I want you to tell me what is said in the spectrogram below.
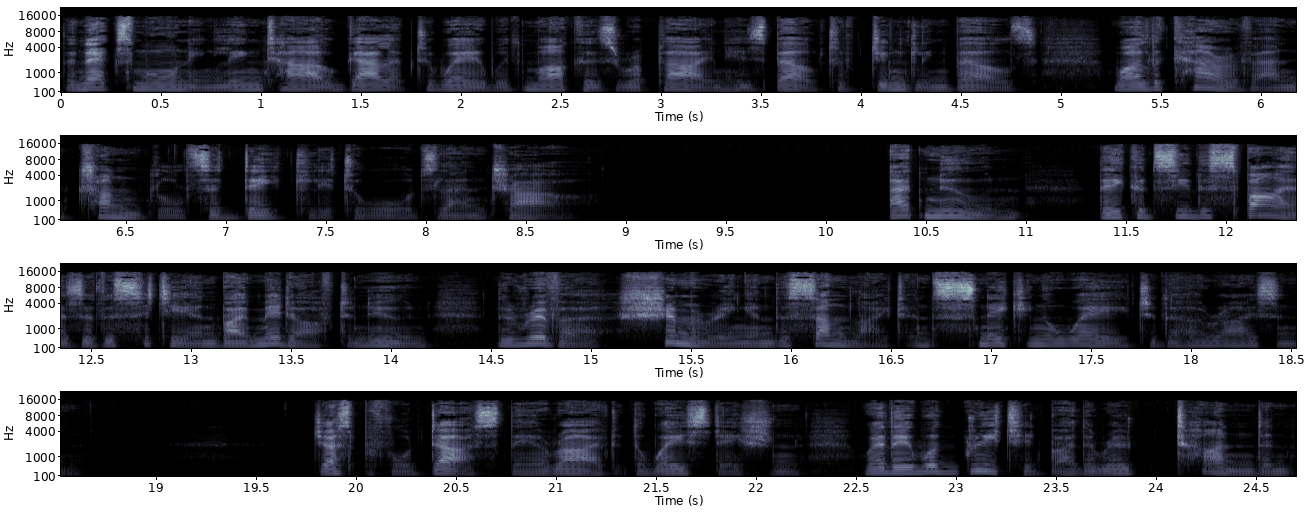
The next morning, Ling Tao galloped away with Marco's reply in his belt of jingling bells, while the caravan trundled sedately towards Lanchow. At noon, they could see the spires of the city, and by mid afternoon, the river shimmering in the sunlight and snaking away to the horizon. Just before dusk, they arrived at the way station, where they were greeted by the rotund and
